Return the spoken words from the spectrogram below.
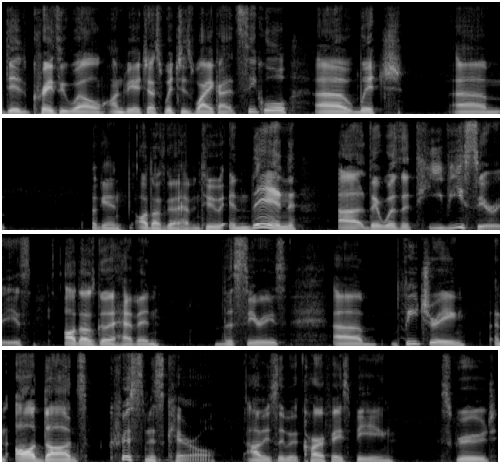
did crazy well on VHS, which is why it got its sequel, uh, which, um, again, All Dogs Go to Heaven too. And then uh, there was a TV series, All Dogs Go to Heaven, the series, uh, featuring an All Dogs Christmas Carol, obviously with Carface being Scrooge.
